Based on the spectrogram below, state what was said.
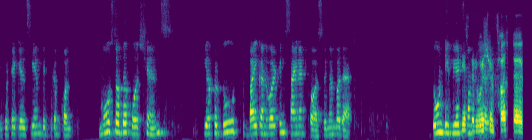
If you take LCM, it become con most of the questions you have to do by converting sine and cos. Remember that. Don't deviate Yes, from sir. We should first uh,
